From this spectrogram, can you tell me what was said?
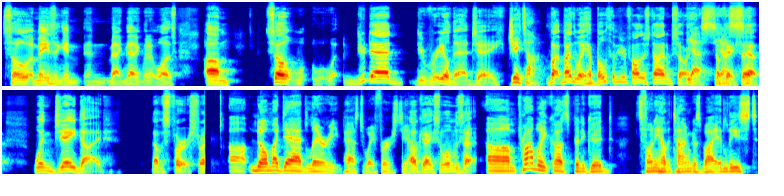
so amazing and, and magnetic, but it was. Um, so w- w- your dad, your real dad, Jay. Jay Thomas. By, by the way, have both of your fathers died? I'm sorry. Yes, Okay, yes. so have. When Jay died, that was first, right? Uh, no, my dad Larry passed away first. Yeah. Okay, so when was that? Um, probably because it's been a good. It's funny how the time goes by. At least,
